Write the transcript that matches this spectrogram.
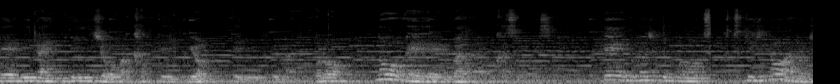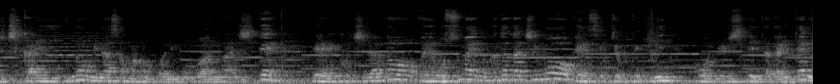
えー、みんな1品以上は買っていくよっていうふうなところの、えー、バザーの活動です。で同じくこの築地のあの自治会の皆様の方にもご案内して、えー、こちらの、えー、お住まいの方たちも、えー、積極的に購入していただいたり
